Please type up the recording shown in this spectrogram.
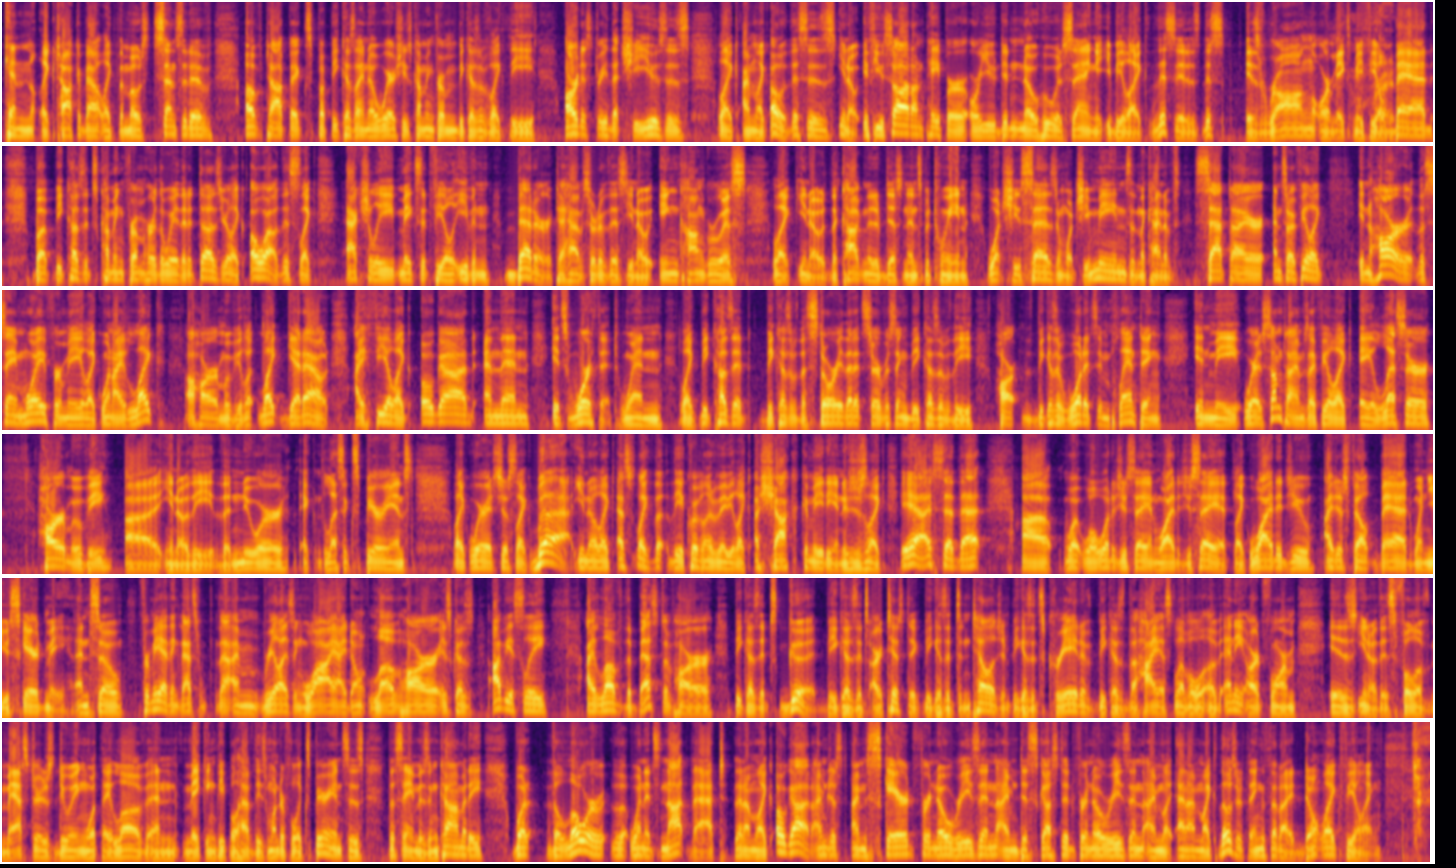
can like talk about like the most sensitive of topics but because i know where she's coming from because of like the artistry that she uses like i'm like oh this is you know if you saw it on paper or you didn't know who was saying it you'd be like this is this is wrong or makes me feel bad. But because it's coming from her the way that it does you're like oh wow this like actually makes it feel even better to have sort of this you know incongruous like you know the cognitive dissonance between what she says and what she means and the kind of satire. And so i feel like in horror the same way for me. Like when i like a horror movie like, like get out i feel like oh god and then it's worth it when like because it because of the story that it's servicing because of the heart, because of what it's implanting in me whereas sometimes i feel like a lesser horror movie uh you know the the newer less experienced like where it's just like bah! you know like as like the, the equivalent of maybe like a shock comedian who's just like yeah i said that. Uh what well what did you say and why did you say it? Like why did you i just felt bad when you scared me. And so for me i think that's that i'm realizing why i don't love horror is because obviously i love the best of horror because it's good because it's artistic because it's intelligent because it's creative because the highest level of any art form is you know this full of masters doing what they love and making people have these wonderful experiences the same as in comedy but the lower when it's not that then i'm like oh god i'm just i'm scared for no reason i'm disgusted for no reason i'm like and i'm like those are things that i don't like feeling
